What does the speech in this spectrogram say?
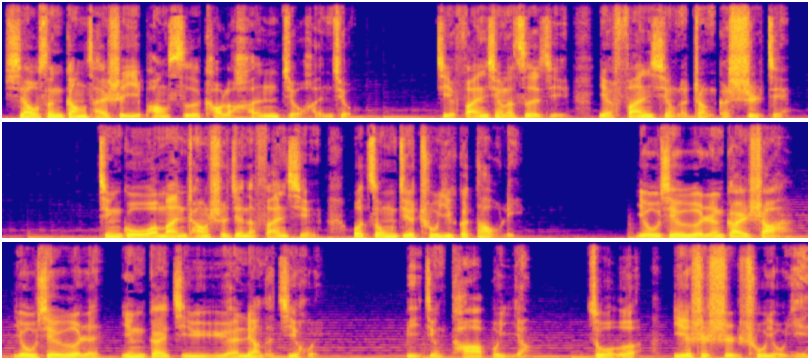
小僧刚才是一旁思考了很久很久，既反省了自己，也反省了整个世界。经过我漫长时间的反省，我总结出一个道理：有些恶人该杀。”有些恶人应该给予原谅的机会，毕竟他不一样，作恶也是事出有因。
